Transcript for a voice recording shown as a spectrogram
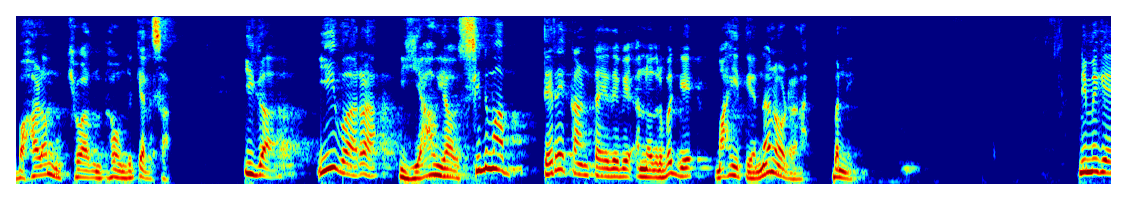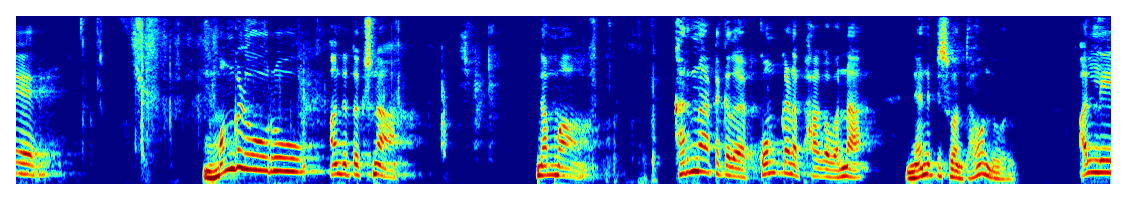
ಬಹಳ ಮುಖ್ಯವಾದಂತಹ ಒಂದು ಕೆಲಸ. ಈಗ ಈ ವಾರ ಯಾವ ಯಾವ ಸಿನಿಮಾ ತೆರೆ ಕಾಣ್ತಾ ಇದ್ದೇವೆ ಅನ್ನೋದ್ರ ಬಗ್ಗೆ ಮಾಹಿತಿಯನ್ನು ನೋಡೋಣ. ಬನ್ನಿ. ನಿಮಗೆ ಮಂಗಳೂರು ಅಂದ ತಕ್ಷಣ ನಮ್ಮ ಕರ್ನಾಟಕದ ಕೊಂಕಣ ಭಾಗವನ್ನು ನೆನಪಿಸುವಂತಹ ಒಂದು ಊರು. ಅಲ್ಲಿ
